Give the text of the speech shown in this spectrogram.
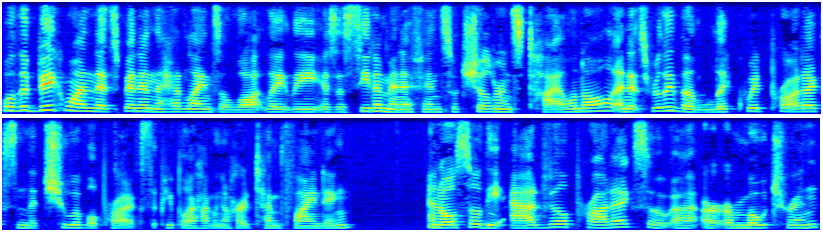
Well, the big one that's been in the headlines a lot lately is acetaminophen, so children's Tylenol, and it's really the liquid products and the chewable products that people are having a hard time finding. And also the Advil products, so uh, or, or, Motrin.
